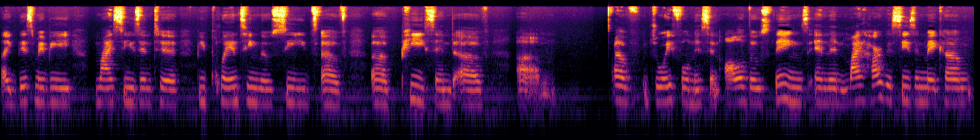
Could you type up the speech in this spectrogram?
Like this may be my season to be planting those seeds of, of peace and of um, of joyfulness and all of those things. And then my harvest season may come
